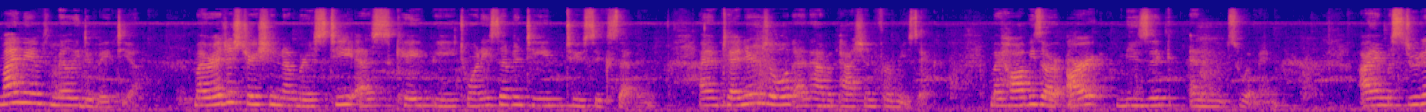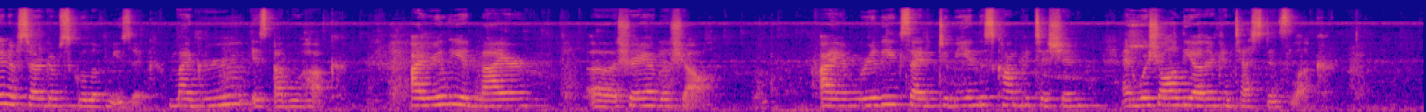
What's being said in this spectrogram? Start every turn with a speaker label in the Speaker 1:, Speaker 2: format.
Speaker 1: My name is Millie Devetia. My registration number is TSKP 2017-267. I am 10 years old and have a passion for music. My hobbies are art, music, and swimming. I am a student of Sargam School of Music. My guru is Abu Haq. I really admire uh, Shreya Ghoshal. I am really excited to be in this competition and wish all the other contestants luck.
